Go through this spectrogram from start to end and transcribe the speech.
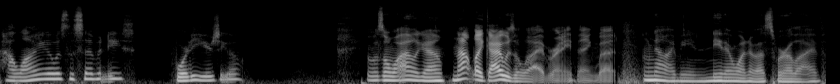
how long ago was the 70s? 40 years ago? It was a while ago Not like I was alive or anything, but no i mean neither one of us were alive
